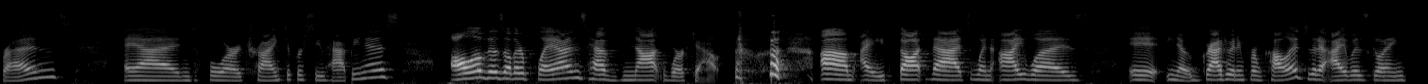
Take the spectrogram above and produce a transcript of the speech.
friends and for trying to pursue happiness, all of those other plans have not worked out. um, I thought that when I was, it, you know, graduating from college, that I was going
